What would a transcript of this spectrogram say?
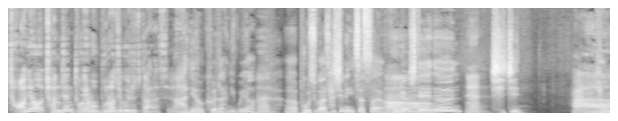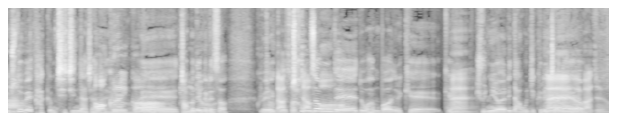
전혀 전쟁 통에 뭐 무너지고 이러지도 않았어요. 아니요, 그건 아니고요. 네. 어, 보수가 사실은 있었어요. 아. 고려 시대에는 예. 지진. 아. 경주도 왜 가끔 지진 나잖아요. 어, 그러니까. 네, 저번에 그래서 왜 그 첨성대도 한번 이렇게, 이렇게 네. 주니어리 나온지 그랬잖아요. 네, 맞아요.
